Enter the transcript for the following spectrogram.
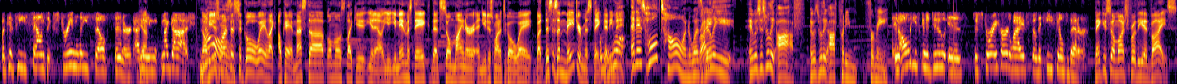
because he sounds extremely self centered. I Yeah. mean, my gosh. No, no, he just wants this to go away. Like, okay, I messed up, almost like you, you know, you, you made a mistake that's so minor, and you just want it to go away. But this is a major mistake that he well, made. And his whole tone was Right? really it was just really off. It was really off putting for me. And all he's going to do is destroy her life so that he feels better. Thank you so much for the advice.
